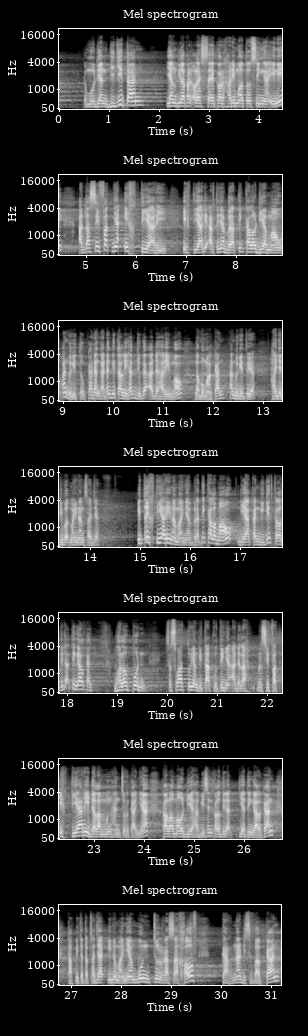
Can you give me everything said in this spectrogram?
kemudian gigitan yang dilakukan oleh seekor harimau atau singa ini adalah sifatnya ikhtiari. Ikhtiari artinya berarti kalau dia mau, kan begitu. Kadang-kadang kita lihat juga ada harimau nggak mau makan, kan begitu ya. Hanya dibuat mainan saja itu ikhtiari namanya. Berarti kalau mau dia akan gigit, kalau tidak tinggalkan. Walaupun sesuatu yang ditakutinya adalah bersifat ikhtiari dalam menghancurkannya, kalau mau dia habisin, kalau tidak dia tinggalkan, tapi tetap saja ini namanya muncul rasa khauf karena disebabkan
